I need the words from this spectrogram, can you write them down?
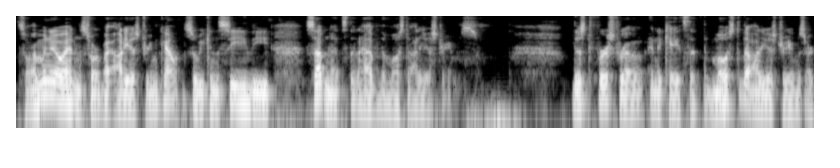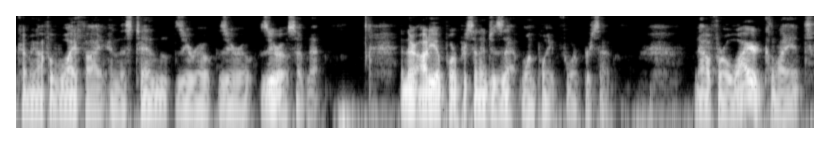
So I'm going to go ahead and sort by audio stream count so we can see the subnets that have the most audio streams. This first row indicates that the, most of the audio streams are coming off of Wi-Fi in this 10000 subnet. And their audio port percentage is at 1.4%. Now for a wired client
